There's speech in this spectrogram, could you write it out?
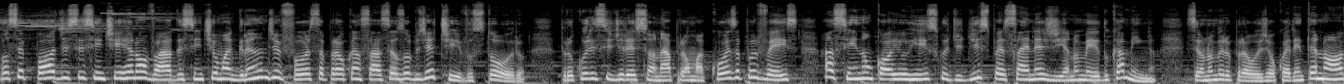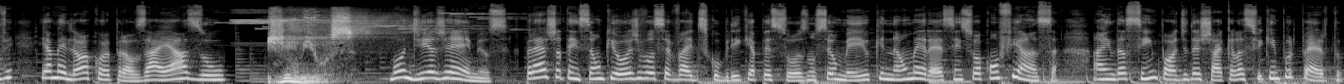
Você pode se sentir renovado e sentir uma grande força para alcançar seus objetivos, Touro. Procure se direcionar para uma coisa por vez, assim não corre o risco de dispersar energia no meio do caminho. Seu número para hoje é o 49 e a melhor cor para usar é a azul. Gêmeos. Bom dia, Gêmeos! Preste atenção que hoje você vai descobrir que há pessoas no seu meio que não merecem sua confiança. Ainda assim, pode deixar que elas fiquem por perto.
